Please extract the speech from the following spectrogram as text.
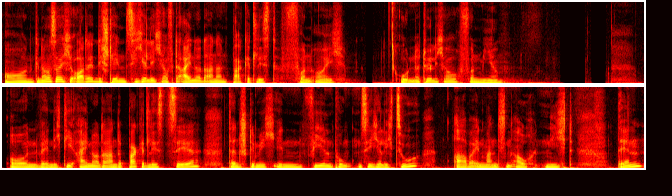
Und genau solche Orte, die stehen sicherlich auf der einen oder anderen Bucketlist von euch. Und natürlich auch von mir. Und wenn ich die ein oder andere Bucketlist sehe, dann stimme ich in vielen Punkten sicherlich zu, aber in manchen auch nicht. Denn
